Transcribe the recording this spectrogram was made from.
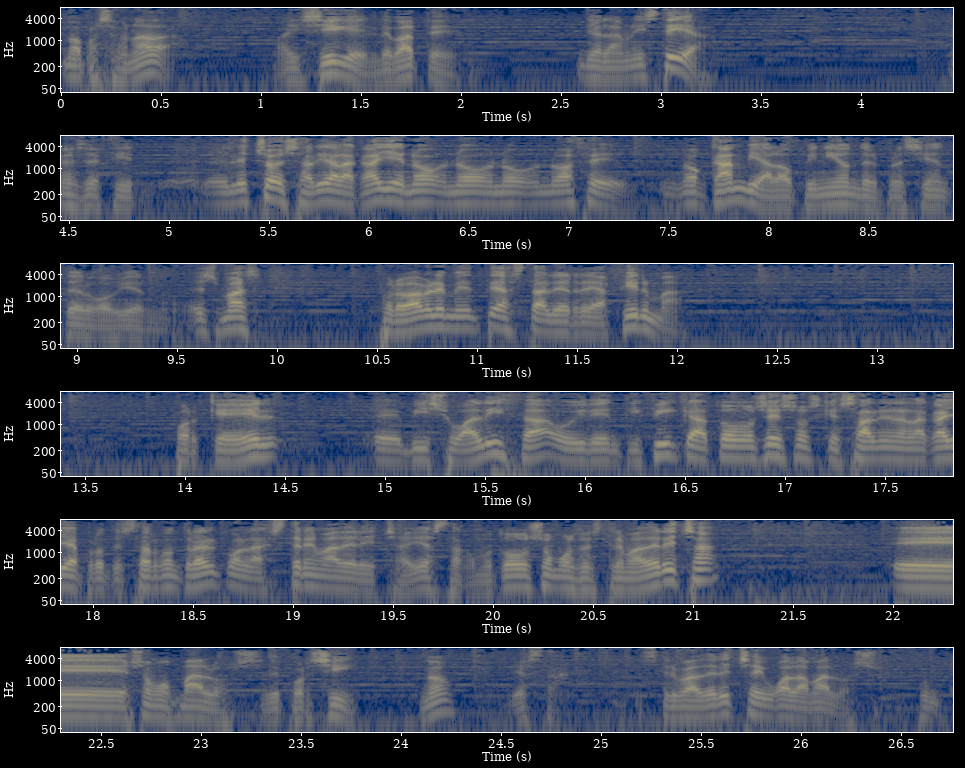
no ha pasado nada. Ahí sigue el debate de la amnistía. Es decir, el hecho de salir a la calle no, no, no, no hace, no cambia la opinión del presidente del gobierno. Es más, probablemente hasta le reafirma porque él eh, visualiza o identifica a todos esos que salen a la calle a protestar contra él con la extrema derecha. Ya está, como todos somos de extrema derecha, eh, somos malos de por sí, ¿no? Ya está. Extrema derecha igual a malos. Punto.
